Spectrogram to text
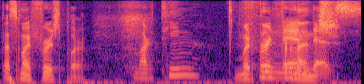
That's my first player. Martin, Martim Fernandes. Fernandez.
